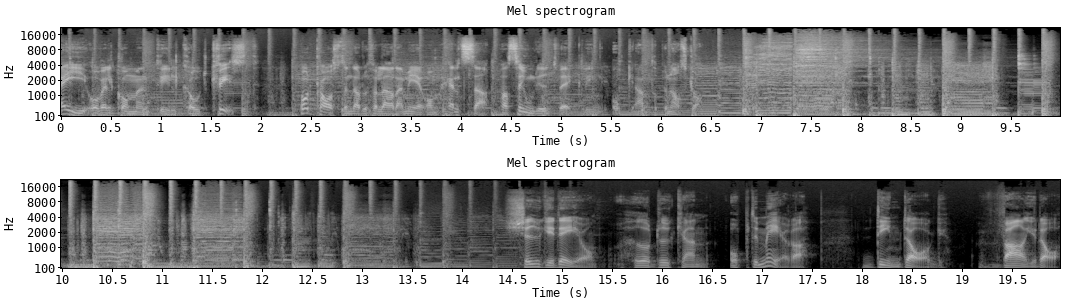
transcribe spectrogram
Hej och välkommen till Coach Kvist. Podcasten där du får lära dig mer om hälsa, personlig utveckling och entreprenörskap. ...20 idéer hur du kan optimera din dag varje dag.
